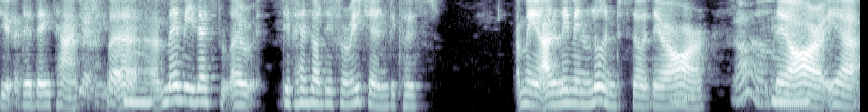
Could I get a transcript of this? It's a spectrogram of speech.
the daytime. yeah. But uh, maybe that's uh, depends on different region because, I mean, I live in Lund, so there Mhm. are ah, there Mhm. are yeah.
